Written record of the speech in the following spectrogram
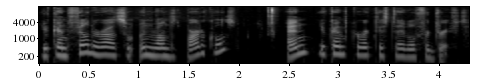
you can filter out some unwanted particles, and you can correct this table for drift.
